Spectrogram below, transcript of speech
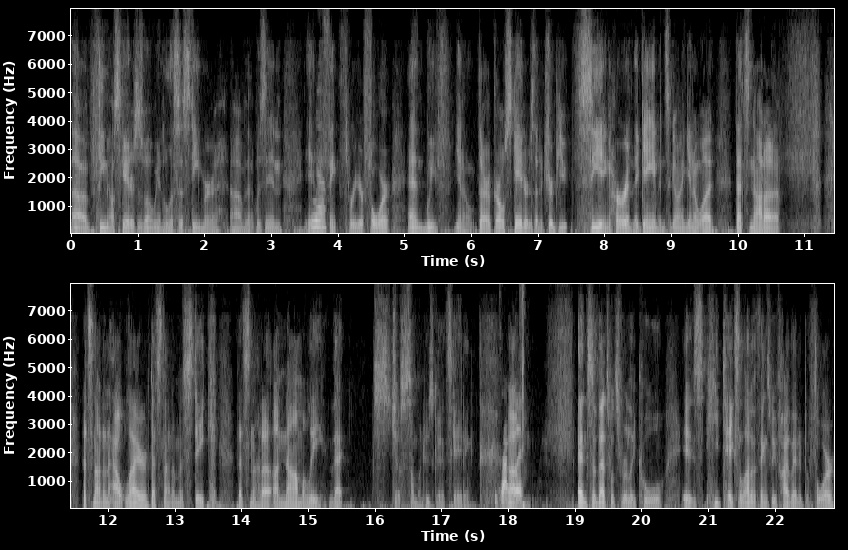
uh, female skaters as well. We had Elissa Steamer uh, that was in, in Yeah. I think three or four, and we've you know there are girl skaters that attribute seeing her in the game and going, you know what, that's not a that's not an outlier, that's not a mistake, that's not an anomaly. That's just someone who's good at skating. Exactly. Um, and so that's what's really cool is he takes a lot of the things we've highlighted before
